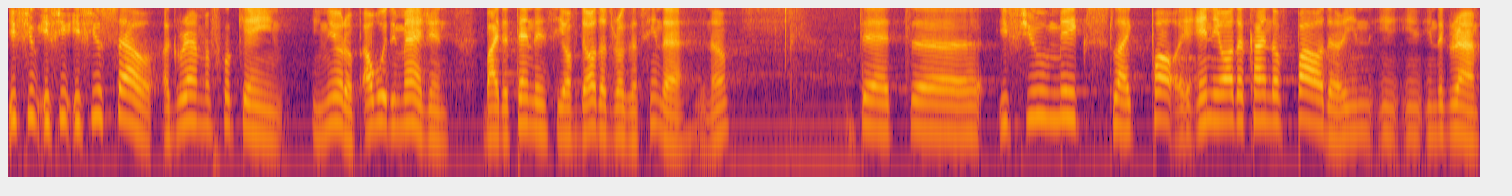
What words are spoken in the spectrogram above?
if you if you if you sell a gram of cocaine in Europe, I would imagine by the tendency of the other drugs I've seen there, you know, that uh, if you mix like pow- any other kind of powder in, in, in- in the gram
